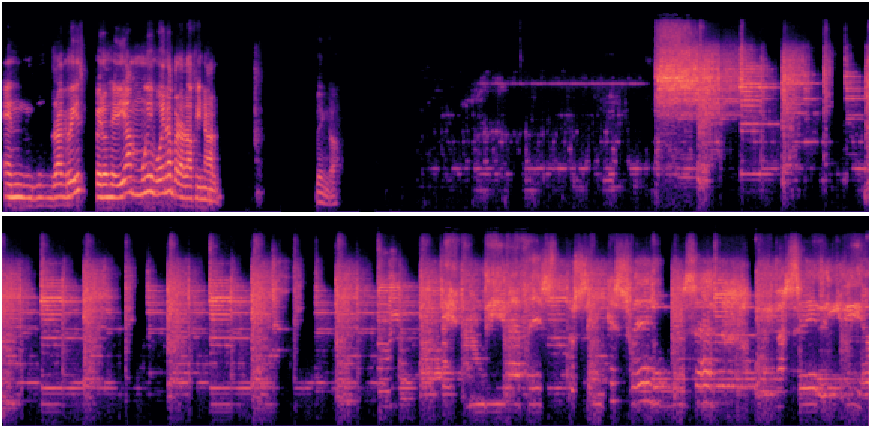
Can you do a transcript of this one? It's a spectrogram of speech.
en Drag Race, pero sería muy buena para la final. Venga. Un día de estos en que suelo pensar, día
